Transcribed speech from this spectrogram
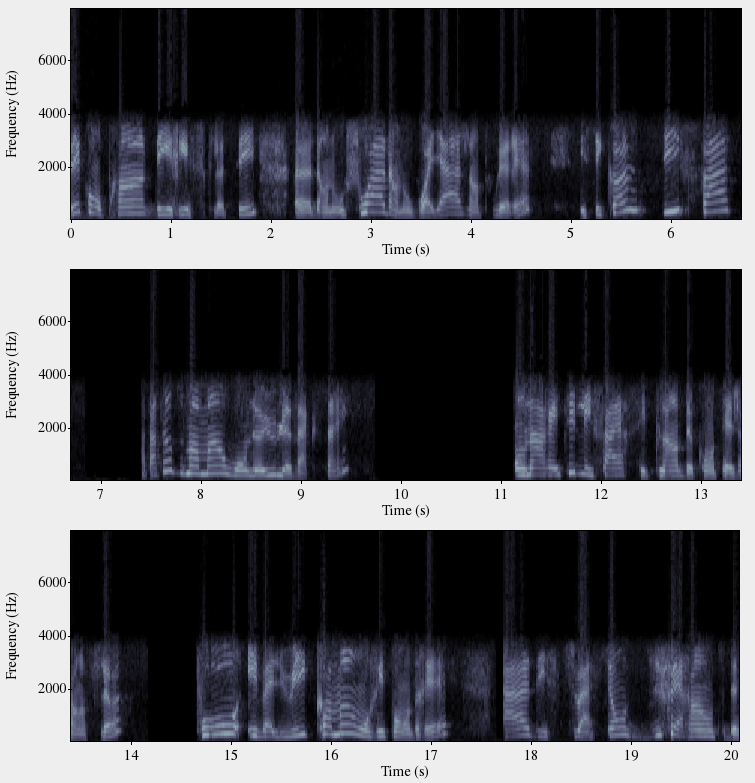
dès qu'on prend des risques, euh, dans nos choix, dans nos voyages, dans tout le reste. Et c'est comme si face, à partir du moment où on a eu le vaccin, on a arrêté de les faire, ces plans de contingence-là, pour évaluer comment on répondrait à des situations différentes de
